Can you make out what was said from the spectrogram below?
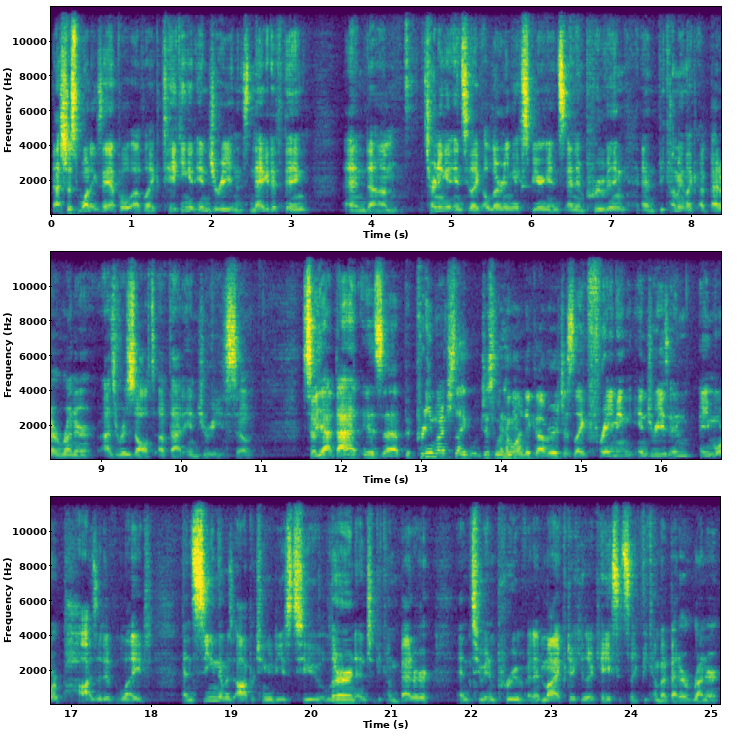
that's just one example of like taking an injury and this negative thing and um, turning it into like a learning experience and improving and becoming like a better runner as a result of that injury. So, so yeah, that is uh, pretty much like just what I wanted to cover, just like framing injuries in a more positive light and seeing them as opportunities to learn and to become better and to improve. And in my particular case, it's like become a better runner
